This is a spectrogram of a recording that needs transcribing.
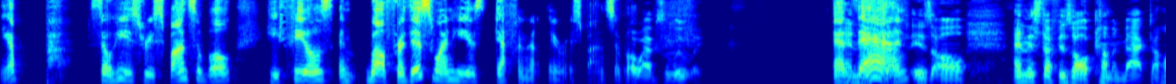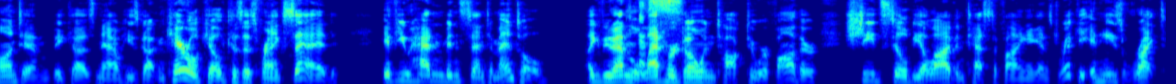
Yep. So he's responsible. He feels, and well, for this one, he is definitely responsible. Oh, absolutely. and, this then, stuff is all and this stuff is all coming back to haunt him because now he's gotten Carol killed because as Frank said, if you hadn't been sentimental, like if you hadn't let her go and talk to her father, she'd still be alive and testifying against Ricky and he's right.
